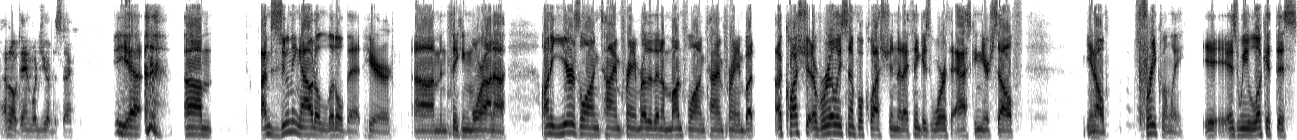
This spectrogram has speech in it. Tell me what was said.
I don't know, Dan. What did you have to say? Yeah, um, I'm zooming out a little bit here um, and thinking more on a on a years long time frame rather than a month long time frame. But a question, a really simple question that I think is worth asking yourself, you know, frequently as we look at this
